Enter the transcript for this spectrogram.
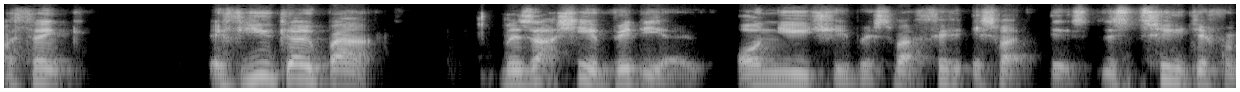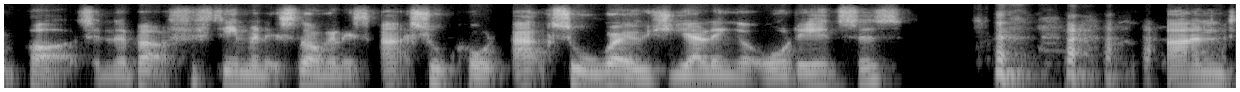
I think if you go back, there's actually a video on YouTube. It's about 50, it's about it's there's two different parts and they're about 15 minutes long, and it's actual called Axl Rose yelling at audiences. and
